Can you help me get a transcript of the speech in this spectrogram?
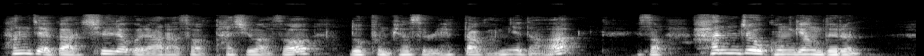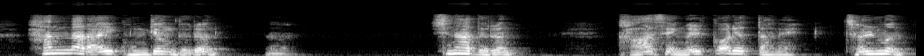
황제가 실력을 알아서 다시 와서 높은 벼슬을 했다고 합니다. 그래서 한조 공경들은 한나라의 공경들은 어, 신하들은 가생을 꺼렸다네. 젊은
